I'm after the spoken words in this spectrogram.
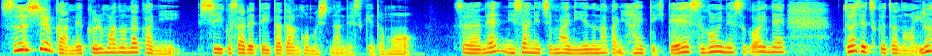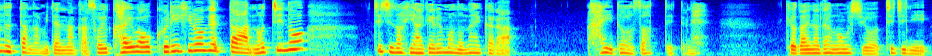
数週間ね、車の中に飼育されていたダンゴムシなんですけども、それはね、2、3日前に家の中に入ってきて、えー、すごいね、すごいね、どうやって作ったの？色塗ったの？みたいななんかそういう会話を繰り広げた後の、父の日あげるものないから、はい、どうぞって言ってね、巨大なダンゴムシを父に、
